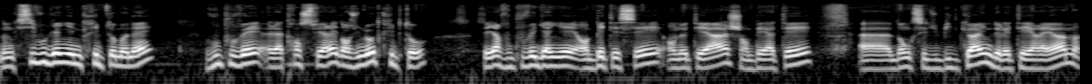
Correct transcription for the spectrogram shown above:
Donc si vous gagnez une crypto-monnaie, vous pouvez la transférer dans une autre crypto. C'est-à-dire vous pouvez gagner en BTC, en ETH, en BAT. Euh, donc c'est du Bitcoin, de l'Ethereum,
